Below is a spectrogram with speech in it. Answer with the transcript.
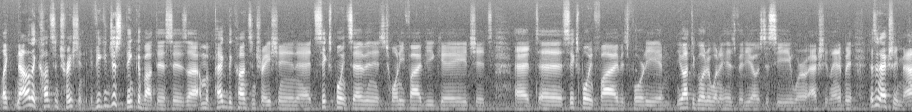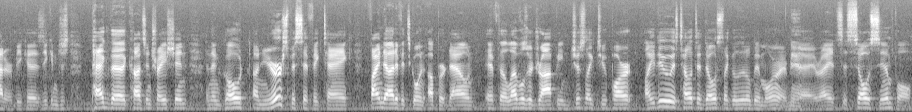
like now the concentration, if you can just think about this is uh, I'm gonna peg the concentration at 6.7, it's 25 DKH, it's at uh, 6.5, it's 40, and you have to go to one of his videos to see where it actually landed, but it doesn't actually matter because you can just peg the concentration and then go on your specific tank, find out if it's going up or down. If the levels are dropping, just like two part, all you do is tell it to dose like a little bit more every Yeah. day, right? It's just so simple.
